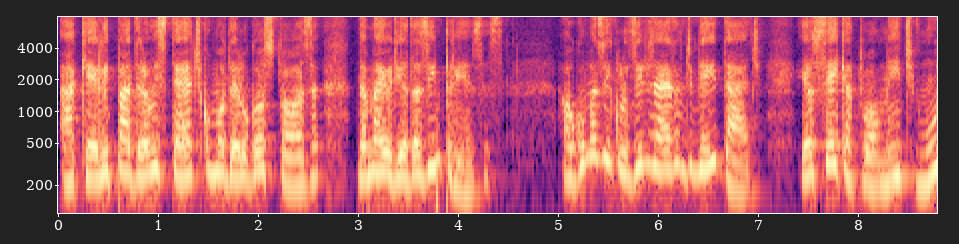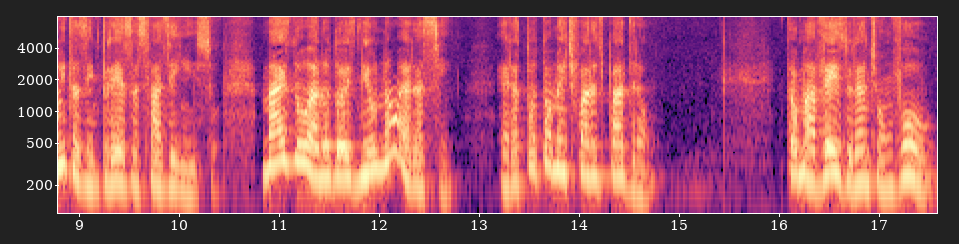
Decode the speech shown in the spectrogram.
aquele padrão estético modelo gostosa da maioria das empresas. Algumas, inclusive, já eram de meia idade. Eu sei que atualmente muitas empresas fazem isso, mas no ano 2000 não era assim. Era totalmente fora de padrão. Então, uma vez, durante um voo,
